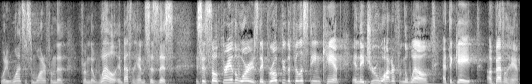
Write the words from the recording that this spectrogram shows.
What he wants is some water from the, from the well in Bethlehem. It says this it says, So three of the warriors, they broke through the Philistine camp and they drew water from the well at the gate of Bethlehem.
